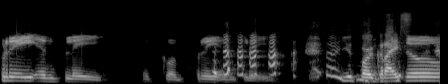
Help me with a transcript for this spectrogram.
pray and play. It's called pray and play. Youth for Christ. So,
